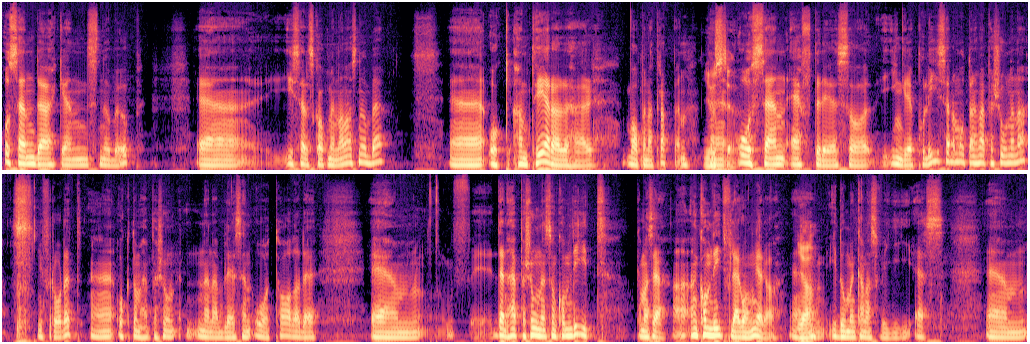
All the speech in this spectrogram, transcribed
och sen dök en snubbe upp eh, i sällskap med en annan snubbe. Eh, och hanterade det här vapenattrappen. Just det. Eh, och sen efter det så ingrep poliserna mot de här personerna i förrådet. Eh, och de här personerna blev sen åtalade. Ehm, den här personen som kom dit, kan man säga, han kom dit flera gånger då. Ehm, Ja. I domen kallas för JS. Ehm,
